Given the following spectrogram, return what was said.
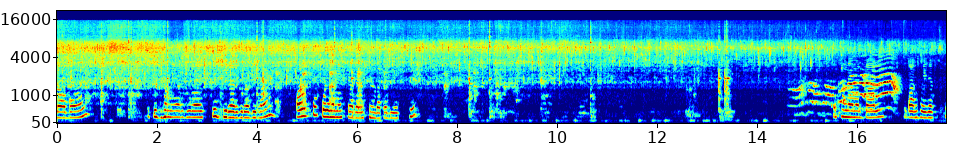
লবণ, একটু ধনিয়ার গুঁড়া, একটু জিরার গুঁড়া দিলাম। অল্প পরিমাণে একটু আদা রসুন বাটা দিয়েছি। এখানে আমার ডাল ডাল হয়ে যাচ্ছে।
